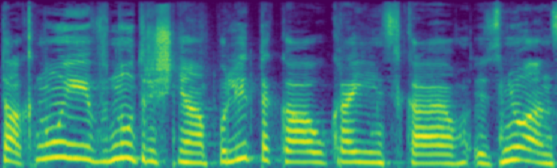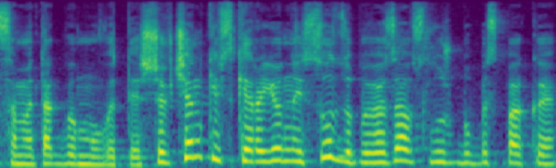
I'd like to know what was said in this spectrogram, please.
Так, ну і внутрішня політика українська з нюансами, так би мовити. Шевченківський районний суд зобов'язав Службу безпеки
